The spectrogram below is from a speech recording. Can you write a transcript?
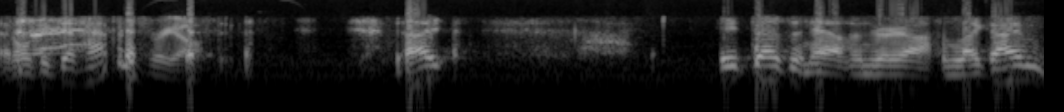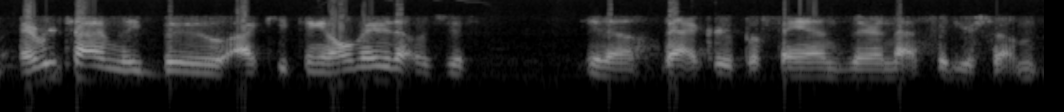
I don't think that happens very often. I, it doesn't happen very often. Like I'm every time they boo, I keep thinking, oh, maybe that was just you know that group of fans there in that city or something.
